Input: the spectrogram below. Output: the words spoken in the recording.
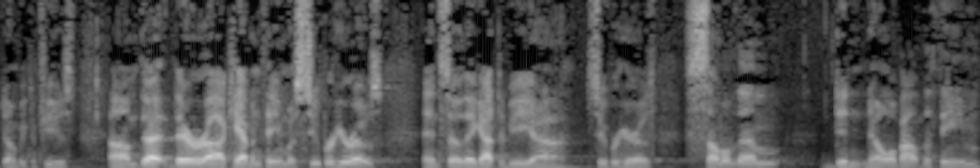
don't be confused. Um, the, their uh, cabin theme was superheroes, and so they got to be uh, superheroes. Some of them didn't know about the theme,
